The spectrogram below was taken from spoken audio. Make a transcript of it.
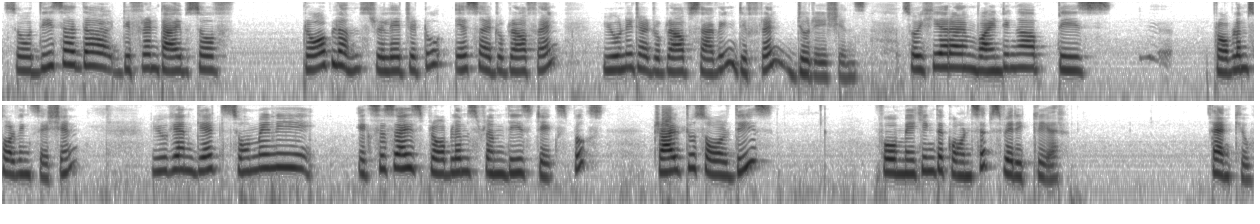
So, these are the different types of problems related to S hydrograph and unit hydrographs having different durations. So, here I am winding up this problem solving session. You can get so many exercise problems from these textbooks. Try to solve these for making the concepts very clear. Thank you.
